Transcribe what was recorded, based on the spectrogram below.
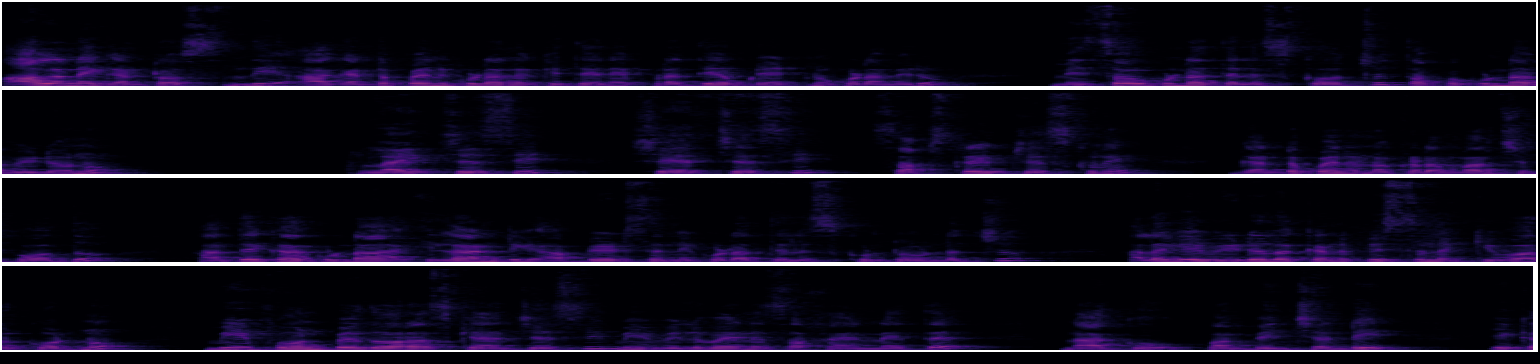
ఆల్ అనే గంట వస్తుంది. ఆ గంట పైన కూడా నొక్కితేనే ప్రతి అప్డేట్ను కూడా మీరు మిస్ అవ్వకుండా తెలుసుకోవచ్చు. తప్పకుండా వీడియోను లైక్ చేసి షేర్ చేసి సబ్స్క్రైబ్ చేసుకుని గంట పైన నొక్కడం మర్చిపోవద్దు. అంతేకాకుండా ఇలాంటి అప్డేట్స్ అన్ని కూడా తెలుసుకుంటూ ఉండొచ్చు. అలాగే వీడియోలో కనిపిస్తున్న క్యూఆర్ కోడ్ను మీ ఫోన్పే ద్వారా స్కాన్ చేసి మీ విలువైన సహాయాన్ని అయితే నాకు పంపించండి. ఇక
